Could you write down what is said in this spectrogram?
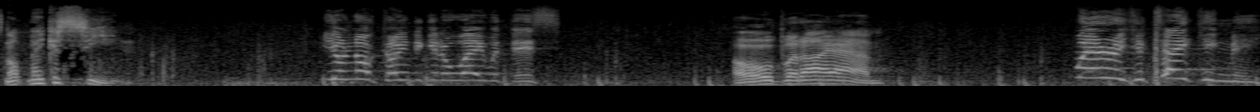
Let's not make a scene. You're not going to get away with this! Oh, but I am. Where are you taking me?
